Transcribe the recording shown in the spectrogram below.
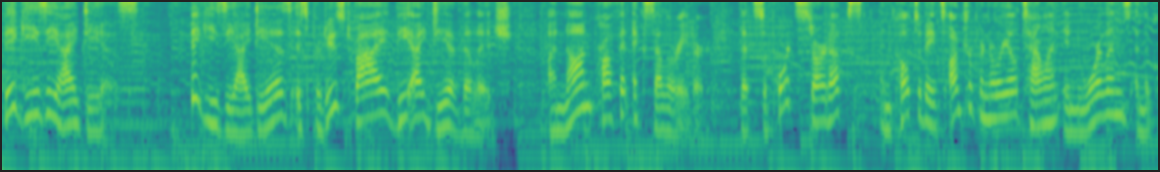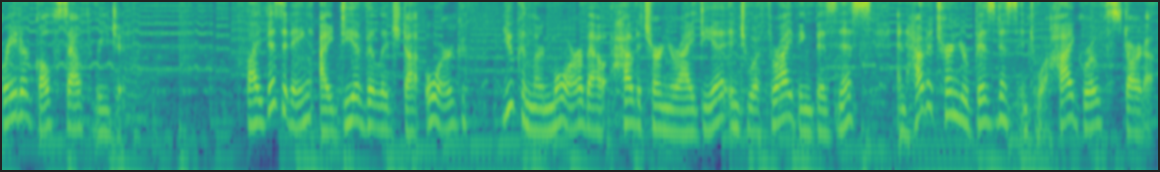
Big Easy Ideas. Big Easy Ideas is produced by The Idea Village, a nonprofit accelerator that supports startups and cultivates entrepreneurial talent in New Orleans and the greater Gulf South region. By visiting ideavillage.org, you can learn more about how to turn your idea into a thriving business and how to turn your business into a high growth startup.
